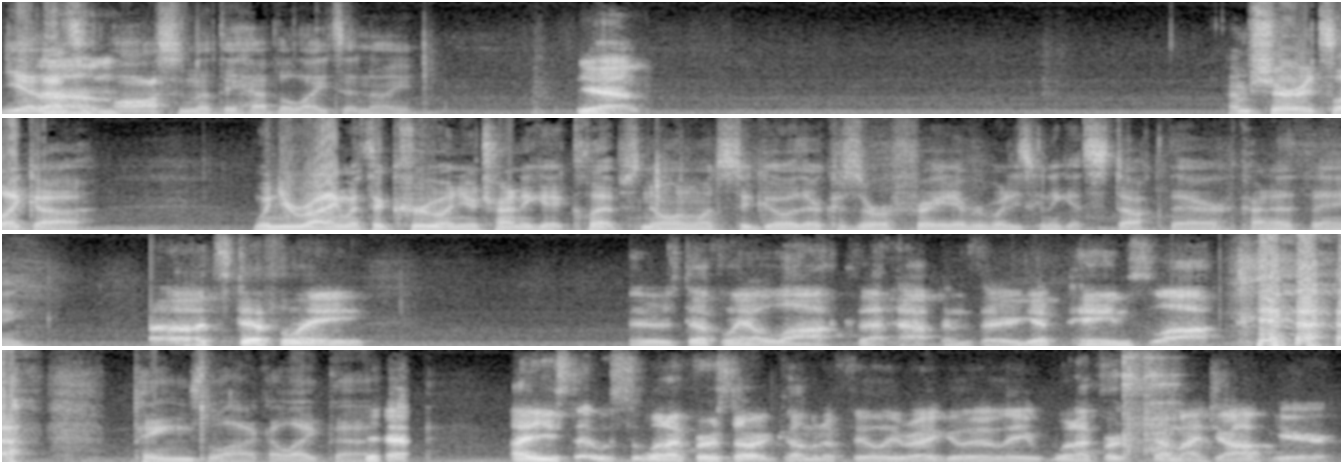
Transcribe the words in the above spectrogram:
Yeah, that's Um, awesome that they have the lights at night. Yeah. I'm sure it's like a when you're riding with a crew and you're trying to get clips, no one wants to go there because they're afraid everybody's going to get stuck there, kind of thing. Uh, it's definitely. There's definitely a lock that happens there. You get Paine's lock. Paine's lock, I like that. Yeah. I used to so when I first started coming to Philly regularly. When I first got my job here,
